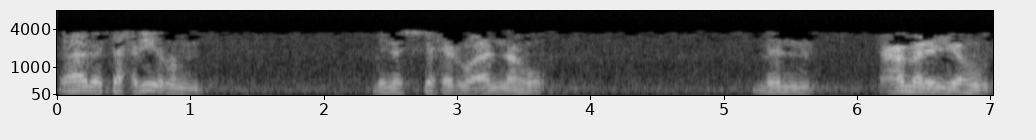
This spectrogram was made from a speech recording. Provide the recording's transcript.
فهذا تحذير من السحر وأنه من عمل اليهود.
